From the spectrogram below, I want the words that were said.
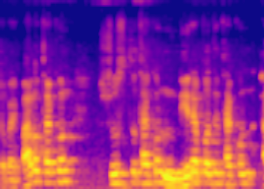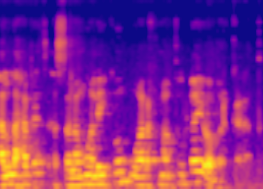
সবাই ভালো থাকুন, সুস্থ থাকুন, নিরাপদে থাকুন। আল্লাহ হাফেজ। আসসালামু আলাইকুম ওয়া রাহমাতুল্লাহি ওয়া বারাকাতুহু।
